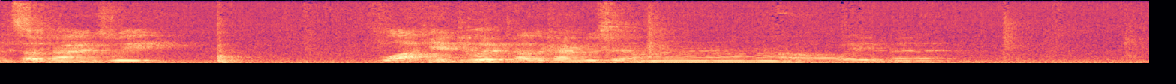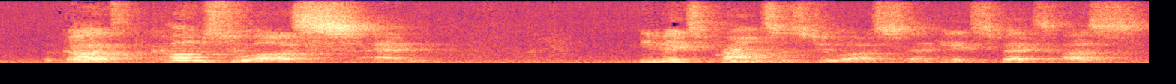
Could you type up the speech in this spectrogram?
And sometimes we lock into it, and other times we say, oh, no, wait a minute. But God comes to us and He makes promises to us, and He expects us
